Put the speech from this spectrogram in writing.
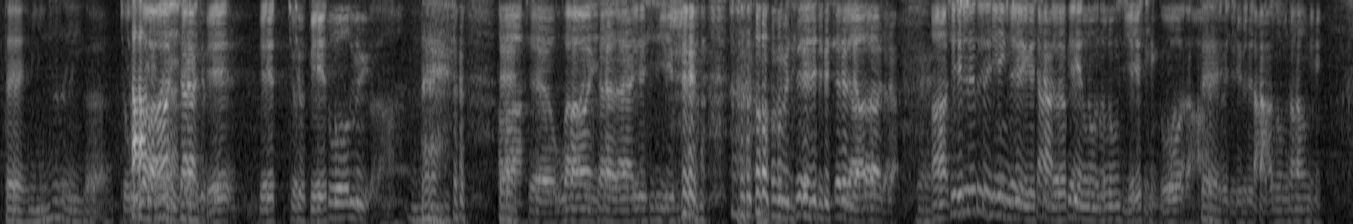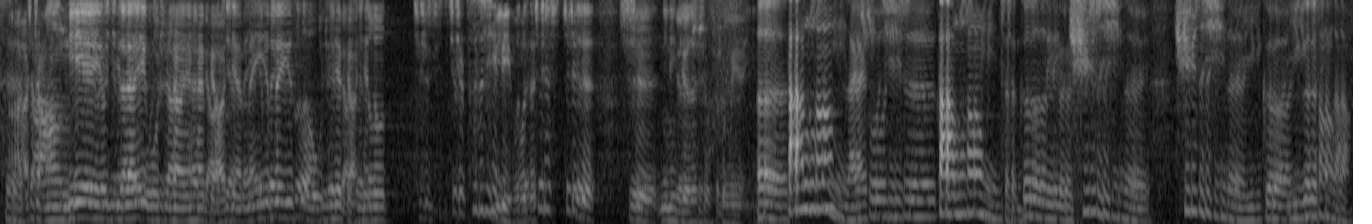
对明智的一个。五百万以下就别别就别多虑了啊。对，好吧，这五百万以下大家就睡吧。我们今天就先聊到这儿。啊，其实最近这个价格变动的东西也挺多的啊，尤其是大宗商品啊涨跌，尤其在 A 股市场也还表现眉飞色舞，这些表现都。就就此起彼伏的，这这个是您觉得是什么原因？呃，大宗商品来说，其实大宗商品整个的那个趋势性的趋势性的一个一个上涨，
